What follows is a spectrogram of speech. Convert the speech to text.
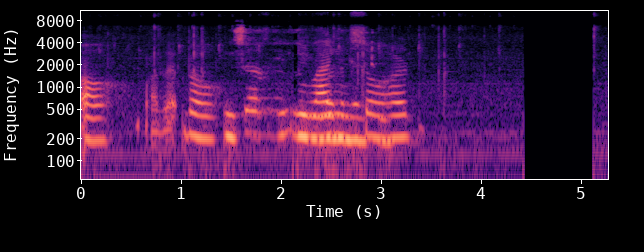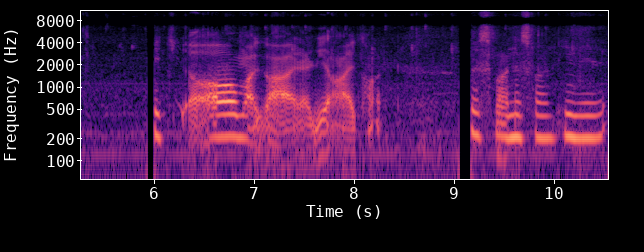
Oh, my bad, bro. He said he, he I'm run him lagging so hard. It, oh my god, I need an icon. That's fine, that's fine. He made it.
